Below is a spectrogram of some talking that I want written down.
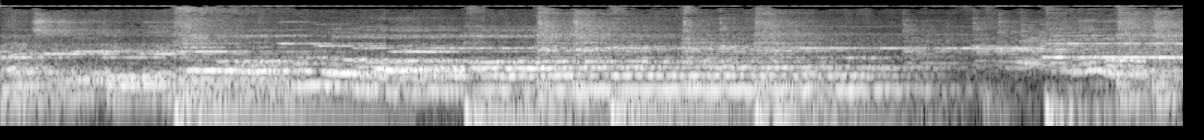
阿弥陀佛。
